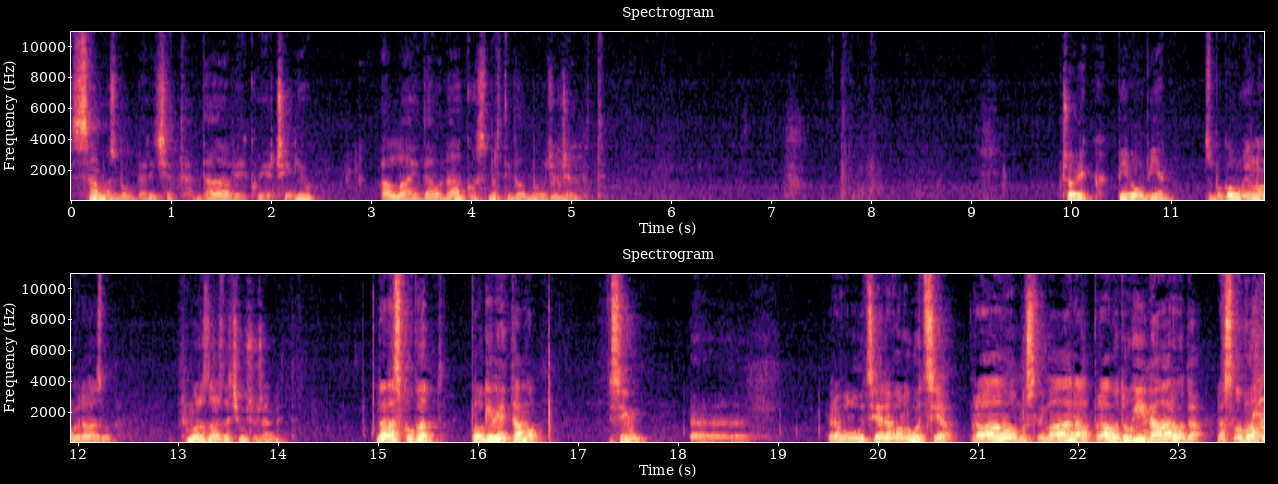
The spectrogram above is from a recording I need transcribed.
Samo zbog beričeta dave koju je činio, Allah je dao nakon smrti da odmah uđe u žennet. Čovjek biva ubijen zbog ovog ilnog razloga. Ne mora znaš da će ući u žennet. Danas kogod pogine tamo, mislim, e, revolucija je revolucija, pravo muslimana, pravo drugih naroda na slobodu.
